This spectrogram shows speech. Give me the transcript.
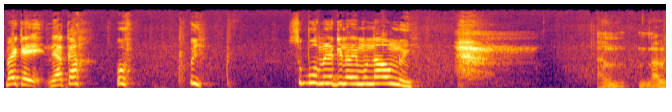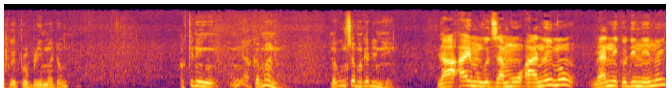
May kay, niya ka? Oh, uy. Subo man lagi na imong naong, noy. Ang nalo ko'y problema dong. O kining niya ka man. Nagunsa man ka din eh. Laay manggod sa mo anoy mo. Yan ko din noy.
